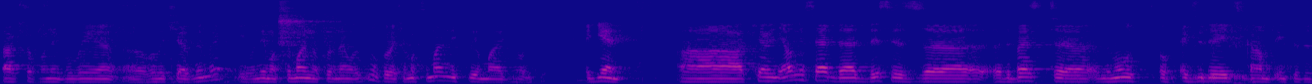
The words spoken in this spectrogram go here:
так, щоб вони були е, величезними і вони максимально коренево, ну коротше, максимальний вплив мають в ґрунті. Again, uh, Kevin Elmy said that this is uh, the best, uh, the most exudates comes into the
